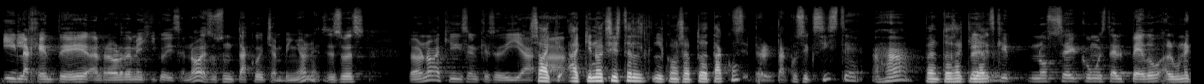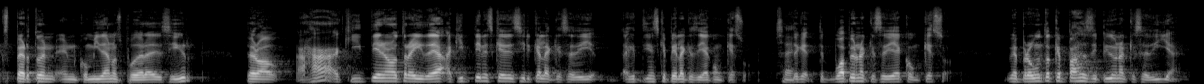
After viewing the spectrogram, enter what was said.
Y la gente alrededor de México dice, no, eso es un taco de champiñones, eso es... Pero no, aquí dicen quesadilla. o sea, aquí, aquí no existe el, el concepto de taco, sí, pero el taco sí existe, ajá. pero entonces aquí... Pero ya- es que no sé cómo está el pedo. Algún experto en, en comida nos podrá decir. Pero, ajá, aquí tienen otra idea. Aquí tienes que decir que la quesadilla. Aquí tienes que pedir la quesadilla con queso. Sí. De que te voy a pedir una quesadilla con queso. Me pregunto qué pasa si pido una quesadilla.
